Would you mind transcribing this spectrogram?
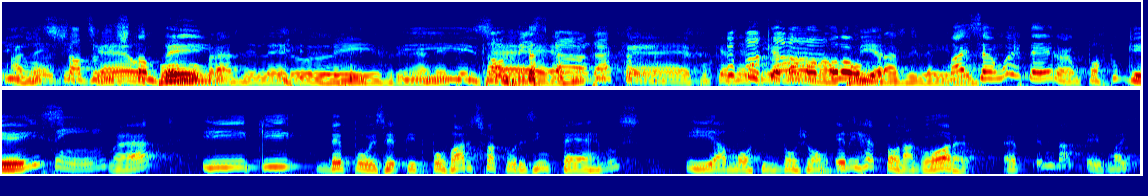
E a os Estados Unidos também. O povo brasileiro livre. Né? A gente Só quer, a gente quer, porque a gente porque ama autonomia. o povo brasileiro. Mas é um herdeiro, é um português. Sim. Né? E que depois, repito, por vários fatores internos e a morte de Dom João, ele retorna. Agora, é porque não dá tempo, mas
